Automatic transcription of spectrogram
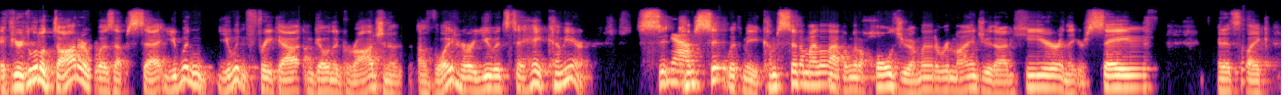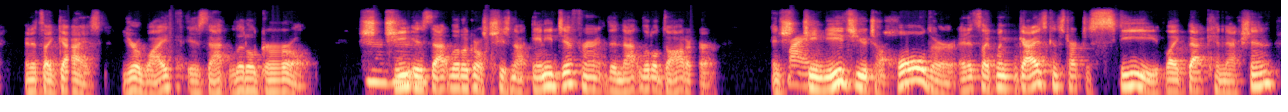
if your little daughter was upset you wouldn't you wouldn't freak out and go in the garage and avoid her. You would say hey come here. Sit yeah. come sit with me. Come sit on my lap. I'm going to hold you. I'm going to remind you that i'm here and that you're safe. And it's like and it's like guys your wife is that little girl. Mm-hmm. she is that little girl. She's not any different than that little daughter. And she, right. she needs you to hold her. And it's like when guys can start to see like that connection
